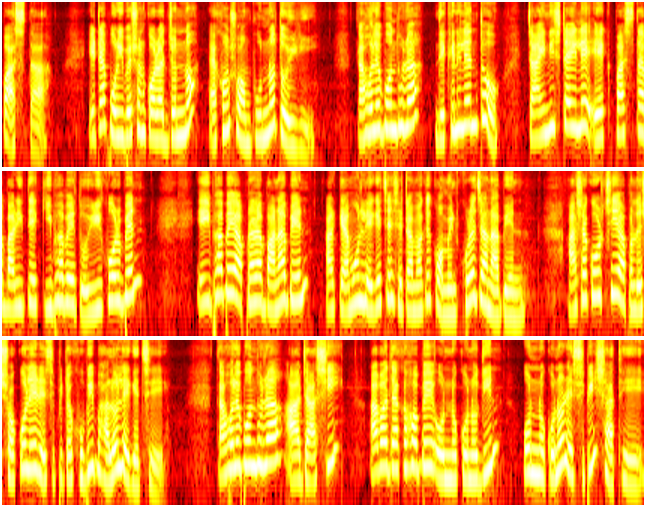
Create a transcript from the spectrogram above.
পাস্তা। এটা পরিবেশন করার জন্য এখন সম্পূর্ণ তৈরি। তাহলে বন্ধুরা, দেখে নিলেন তো, চাইনিজ স্টাইলে এগ পাস্তা বাড়িতে কীভাবে তৈরি করবেন? এইভাবে আপনারা বানাবেন আর কেমন লেগেছে সেটা আমাকে কমেন্ট করে জানাবেন। আশা করছি আপনাদের সকলের রেসিপিটা খুবই ভালো লেগেছে। তাহলে বন্ধুরা, আজ আসি। আবার দেখা হবে অন্য কোনো দিন। অন্য কোনো রেসিপির সাথে।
